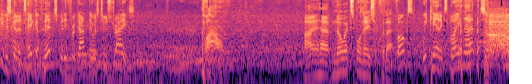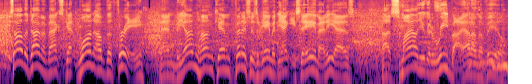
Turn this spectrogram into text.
He was going to take a pitch, but he forgot there was two strikes. Wow. I have no explanation for that. Folks, we can't explain that. So So the Diamondbacks get one of the three, and Byung Hyun Kim finishes a game at Yankee Stadium, and he has a smile you could read by out on the field.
